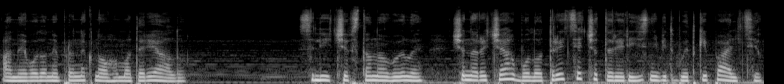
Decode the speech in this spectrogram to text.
а не водонепроникного матеріалу. Слідчі встановили, що на речах було 34 різні відбитки пальців,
